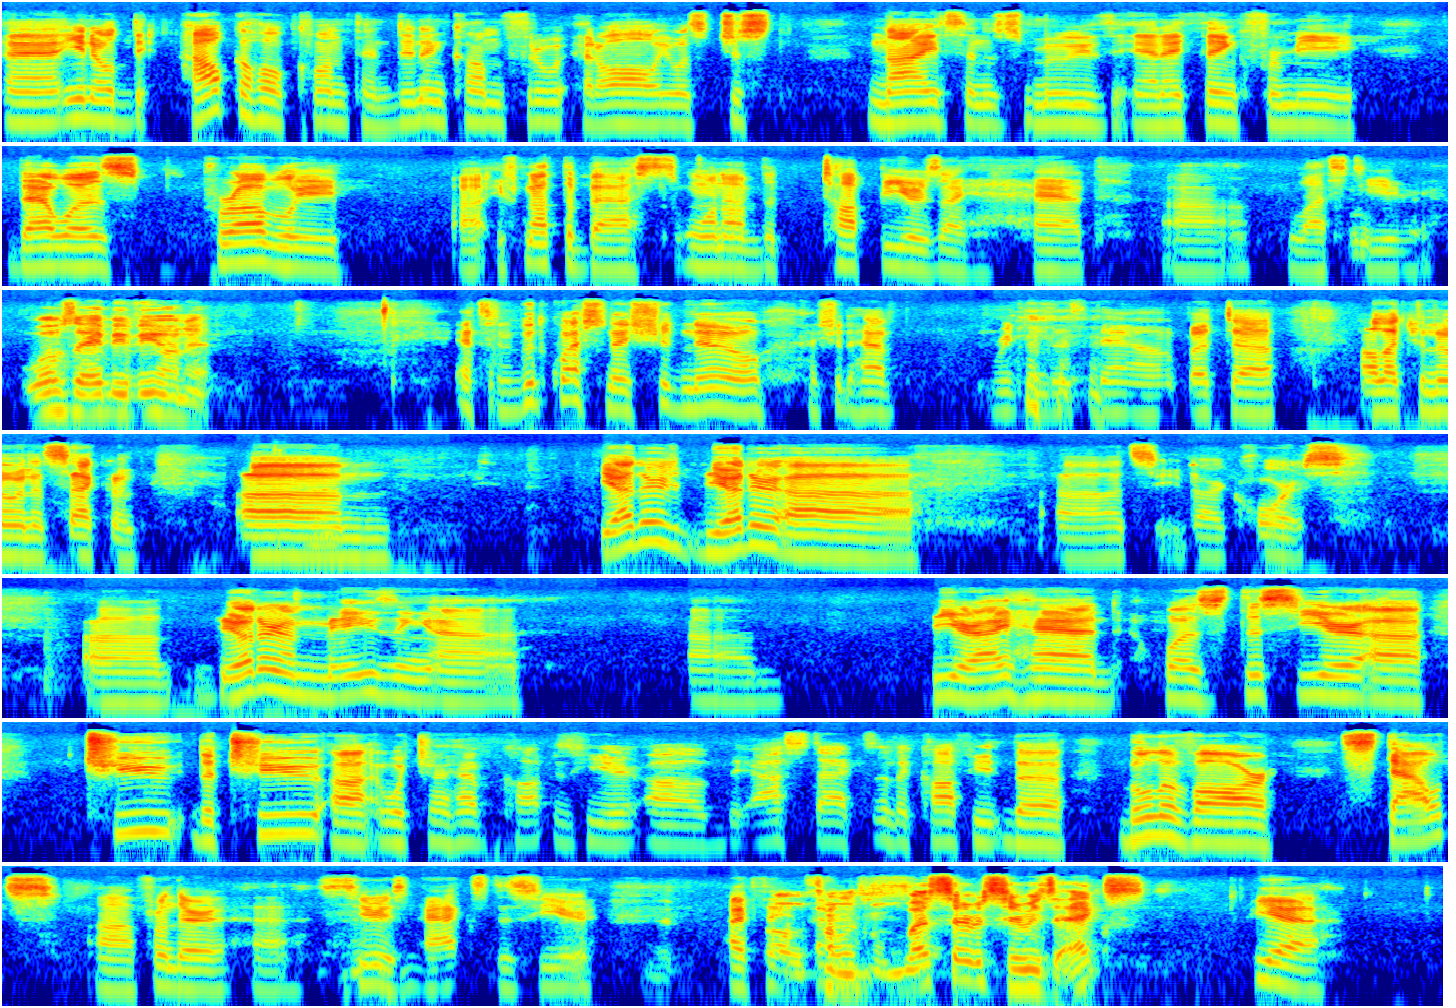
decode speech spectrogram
And, you know, the alcohol content didn't come through at all. It was just nice and smooth. And I think for me, that was probably, uh, if not the best, one of the top beers I had uh, last year. What was the ABV on it? It's a good question. I should know. I should have written this down, but uh, I'll let you know in a second. Um, the other, the other, uh, uh, let's see, Dark Horse. Uh, the other amazing uh, uh, beer I had was this year. Two, the two, which I have copies here, uh, the Aztecs and the coffee, the Boulevard Stouts uh, from their uh, Series X this year. I think Oh, from, was- from what service? Series X? yeah,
